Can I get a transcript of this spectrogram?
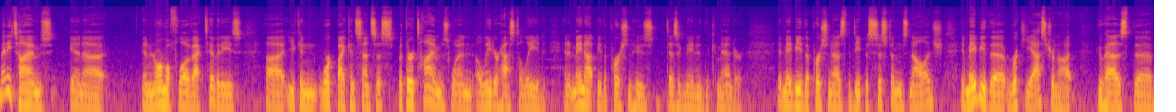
Many times in a, in a normal flow of activities, uh, you can work by consensus, but there are times when a leader has to lead, and it may not be the person who's designated the commander. It may be the person who has the deepest systems knowledge. It may be the rookie astronaut who has the,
